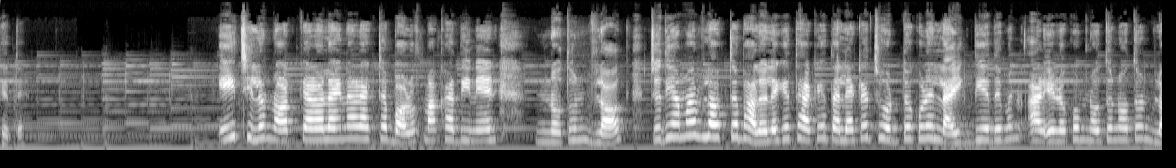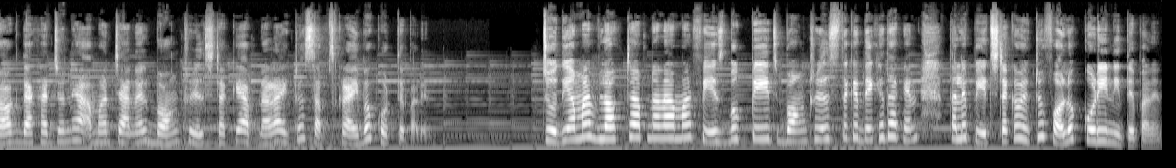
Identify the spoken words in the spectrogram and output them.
খেতে। এই ছিল নর্থ ক্যারোলাইনার একটা বরফ মাখা দিনের নতুন ব্লগ যদি আমার ব্লগটা ভালো লেগে থাকে, তাহলে একটা ছোট্ট করে লাইক দিয়ে দেবেন। আর এরকম নতুন নতুন ব্লগ দেখার জন্য আমার চ্যানেল বং ট্রেলসটাকে আপনারা একটু সাবস্ক্রাইবও করতে পারেন। যদি আমার ব্লগটা আপনারা আমার ফেসবুক পেজ বং ট্রেলস থেকে দেখে থাকেন, তাহলে পেজটাকেও একটু ফলো করিয়ে নিতে পারেন।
